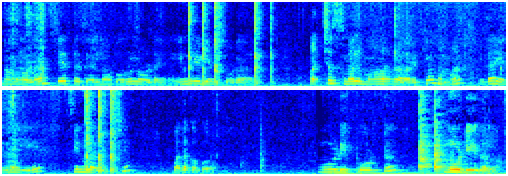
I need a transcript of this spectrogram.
நம்மளோட சேர்த்துருக்க எல்லா பொருளோட இன்க்ரீடியன்ஸோட பச்சை ஸ்மெல் மாறுற வரைக்கும் நம்ம இதை எண்ணெயிலேயே சிம்மில் வச்சு வதக்க போகிறோம் மூடி போட்டு மூடிடலாம்.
